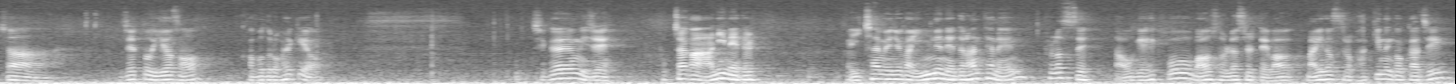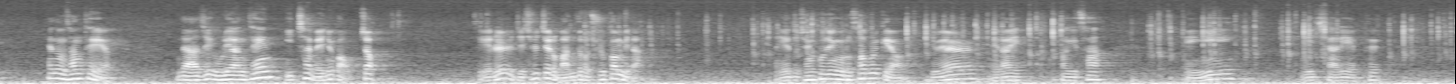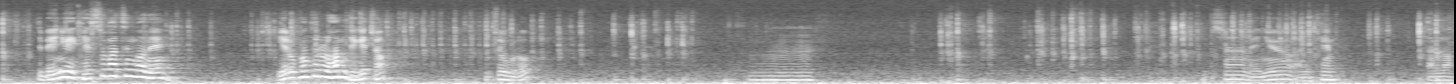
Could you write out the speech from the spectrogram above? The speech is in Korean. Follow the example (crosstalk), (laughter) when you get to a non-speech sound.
자, 이제 또 이어서 가보도록 할게요. 지금 이제 독자가 아닌 애들, 2차 메뉴가 있는 애들한테는 플러스 나오게 했고, 마우스 돌렸을 때 마, 마이너스로 바뀌는 것까지 해놓은 상태예요. 근데 아직 우리한텐 2차 메뉴가 없죠? 얘를 이제 실제로 만들어 줄 겁니다. 자, 얘도 젠코딩으로 써볼게요. ul li 곱하기 4 a href 메뉴의 개수 같은 거는 얘로 컨트롤 하면 되겠죠? 이쪽으로 음, 자 메뉴 아이템 달러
